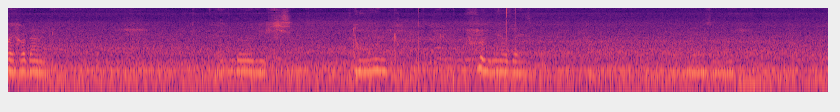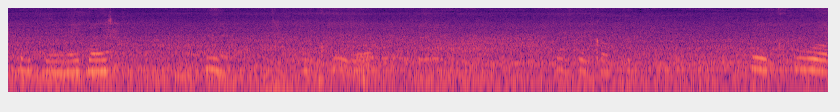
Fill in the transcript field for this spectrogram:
Wait, hold on. I will release. Don't, don't. Oh, no, guys. There's, um, pretty cool, right, guys? Hmm. Pretty cool. Pretty, cool.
